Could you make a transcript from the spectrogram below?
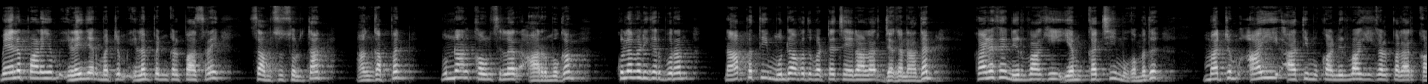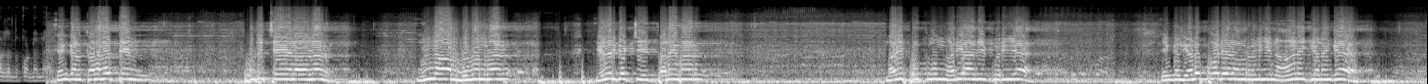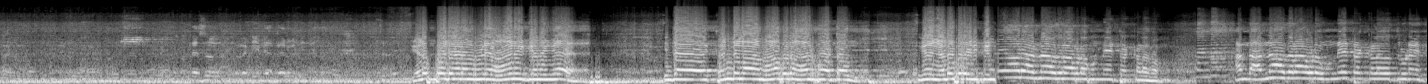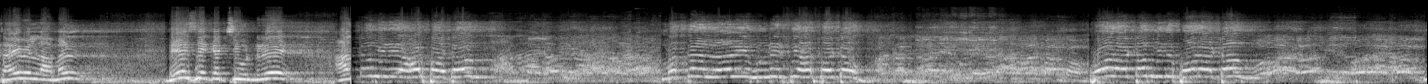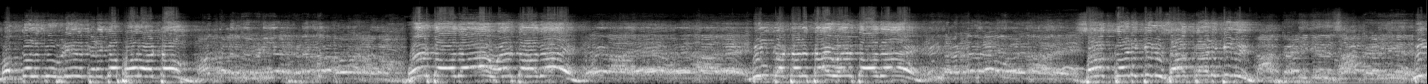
மேலப்பாளையம் இளைஞர் மற்றும் இளம்பெண்கள் பாசறை சம்சு சுல்தான் அங்கப்பன் முன்னாள் கவுன்சிலர் ஆறுமுகம் குலவணிகர்புரம் நாற்பத்தி மூன்றாவது வட்ட செயலாளர் ஜெகநாதன் கழக நிர்வாகி எம் கச்சி முகமது மற்றும் அஇஅதிமுக நிர்வாகிகள் பலர் கலந்து கொண்டனர். எங்கள் கழகத்தின் பொதுச் செயலாளர் முன்னாள் முதல்வர் எதிர்க்கட்சி தலைவர் மதிப்புக்கும் மரியாதைக்குரிய எங்கள் எடப்பாடியார் அவர்களின் ஆணைக்கிணங்க எடப்பாடியார் அவர்களின் ஆணைக்கிணங்க இந்த கண்டன மாபெரும் ஆர்ப்பாட்டம் இங்கே நடைபெற இருக்கின்ற அண்ணா திராவிட முன்னேற்ற கழகம். அந்த அண்ணா திராவிட முன்னேற்ற கழகத்தினுடைய தயவில்லாமல் தேசிய கட்சி ஒன்று ஆர்ப்பாட்டம் இது ஆர்ப்பாட்டம். மக்கள் நலனை முன்னிறுத்தி ஆர்ப்பாட்டம். போராட்டம் இது போராட்டம். மக்களுக்கு விடியல் கிடைக்க போராட்டம். உயர்த்தாதே உயர்த்தாதே. மின் கட்டணத்தை உயர்த்தாதே. மின் கட்டண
